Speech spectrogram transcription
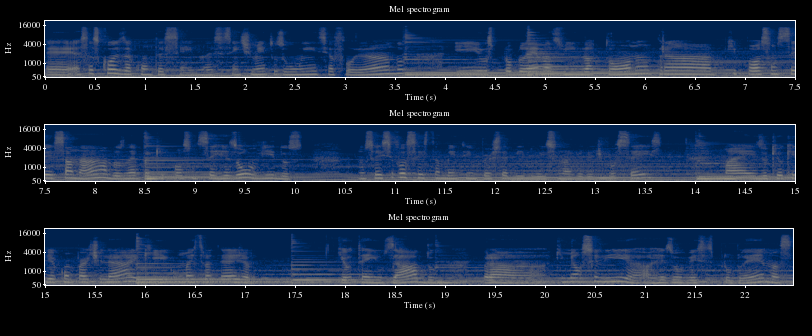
é, essas coisas acontecendo, né? esses sentimentos ruins se aflorando e os problemas vindo à tona para que possam ser sanados, né? Para que possam ser resolvidos. Não sei se vocês também têm percebido isso na vida de vocês, mas o que eu queria compartilhar é que uma estratégia que eu tenho usado para que me auxilia a resolver esses problemas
